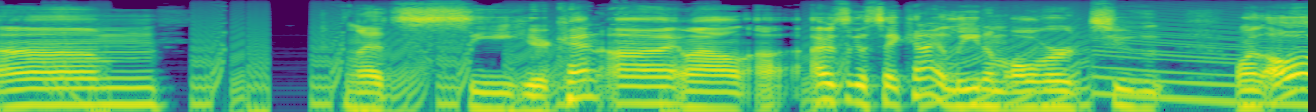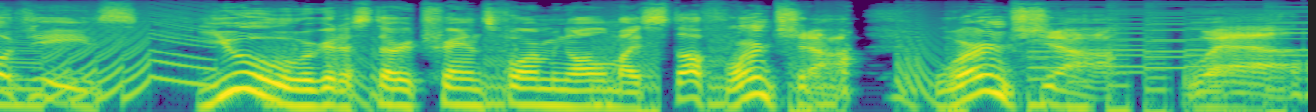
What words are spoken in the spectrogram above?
Um... Let's see here. Can I... Well, uh, I was gonna say, can I lead him over to... One, oh, jeez! You were gonna start transforming all my stuff, weren't ya? Weren't ya? Well,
